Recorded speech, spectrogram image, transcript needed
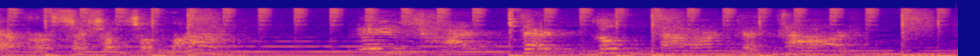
the procession of man. In fact, they looked around the town.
